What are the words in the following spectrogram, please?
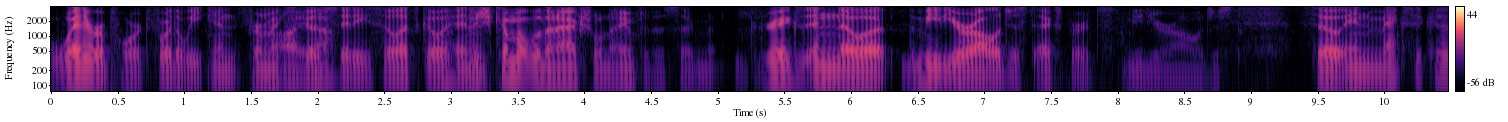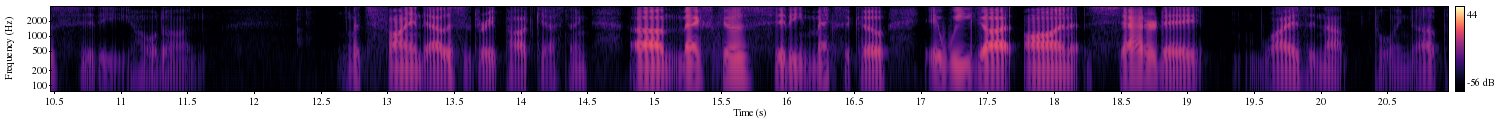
weather report for the weekend for Mexico yeah. City. So let's go ahead We and should come up with an actual name for this segment. Griggs and Noah, the meteorologist experts. Meteorologist. So in Mexico City, hold on. Let's find out. This is great podcasting. Uh, Mexico City, Mexico. It, we got on Saturday. Why is it not pulling up?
